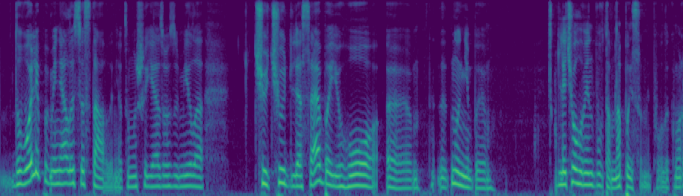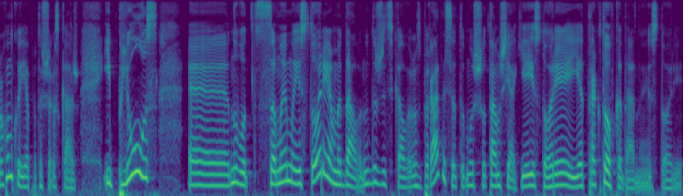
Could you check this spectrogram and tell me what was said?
доволі помінялося ставлення, тому що я зрозуміла чуть-чуть для себе його, е, ну ніби. Для чого він був там написаний по великому рахунку, я про те, що розкажу. І плюс, е, ну от з самими історіями, да, воно дуже цікаво розбиратися, тому що там ж як є історія і є трактовка даної історії.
